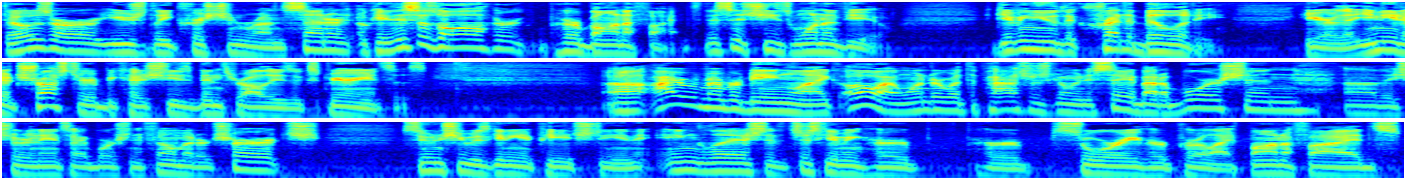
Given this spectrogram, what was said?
Those are usually Christian run centers. Okay, this is all her, her bona fides. This is she's one of you, giving you the credibility here that you need to trust her because she's been through all these experiences. Uh, I remember being like, oh, I wonder what the pastor's going to say about abortion. Uh, they showed an anti abortion film at her church. Soon she was getting a PhD in English. It's just giving her her story, her pro life bona fides.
